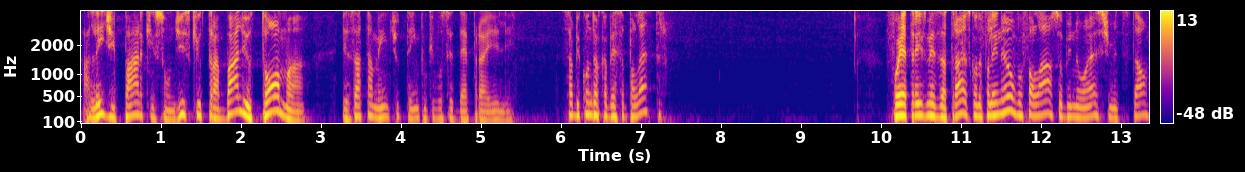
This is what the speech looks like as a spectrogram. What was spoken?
A lei de Parkinson diz que o trabalho toma exatamente o tempo que você der para ele. Sabe quando eu acabei essa palestra? Foi há três meses atrás, quando eu falei, não, vou falar sobre no estimates e tal.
